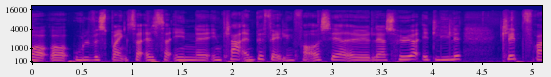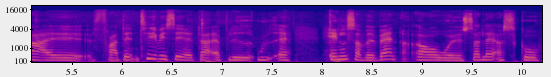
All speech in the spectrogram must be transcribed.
og, og Ulvespring, så altså en, øh, en klar anbefaling fra os her. Øh, lad os høre et lille klip fra, øh, fra den tv-serie, der er blevet ud af hændelser ved vand, og så lad os gå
